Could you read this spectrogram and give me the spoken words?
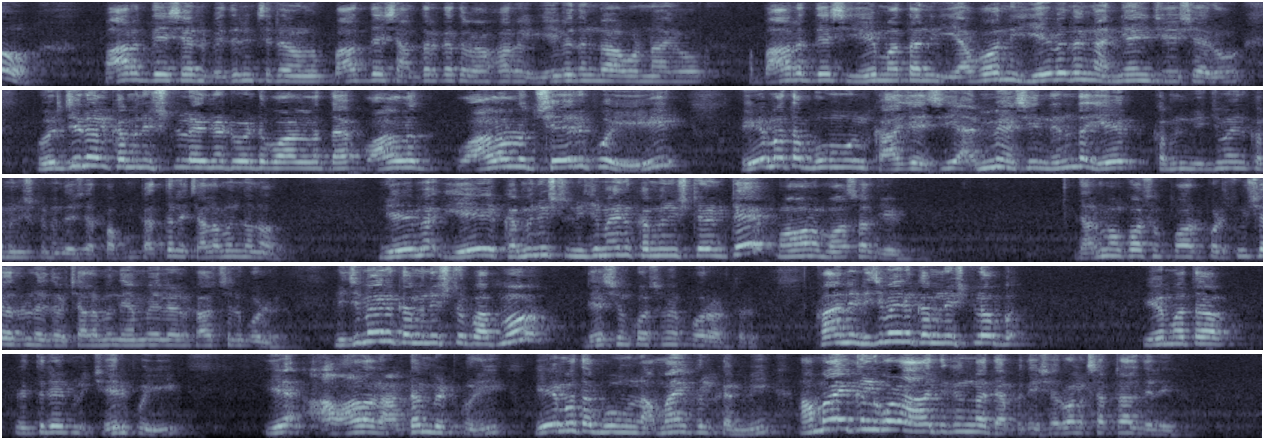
భారతదేశాన్ని బెదిరించడంలో భారతదేశ అంతర్గత వ్యవహారాలు ఏ విధంగా ఉన్నాయో భారతదేశ ఏ మతాన్ని ఎవరిని ఏ విధంగా అన్యాయం చేశారు ఒరిజినల్ కమ్యూనిస్టులు అయినటువంటి వాళ్ళ ద- వాళ్ళ వాళ్ళలో చేరిపోయి ఏ మత భూములు కాజేసి అమ్మేసి నింద ఏ కమ్యూ నిజమైన కమ్యూనిస్టుల మీద వేశారు. పాపం పెద్దలు చాలామంది ఉన్నారు. ఏ ఏ కమ్యూనిస్ట్ నిజమైన కమ్యూనిస్ట్ అంటే మామూలు మోసాలు చేయడం. ధర్మం కోసం పోరాపడి చూశారు లేదో చాలామంది ఎమ్మెల్యేలు కాస్తులు కూడా నిజమైన కమ్యూనిస్టు పాపము దేశం కోసమే పోరాడతాడు. కానీ నిజమైన కమ్యూనిస్టులో ఏ మత వ్యతిరేకులు చేరిపోయి ఏ వాళ్ళని అడ్డం పెట్టుకొని ఏ మత భూములను అమాయకులు కమ్మి అమాయకులు కూడా ఆర్థికంగా దెబ్బతీశారు వాళ్ళకి చట్టాలు తెలియదు.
